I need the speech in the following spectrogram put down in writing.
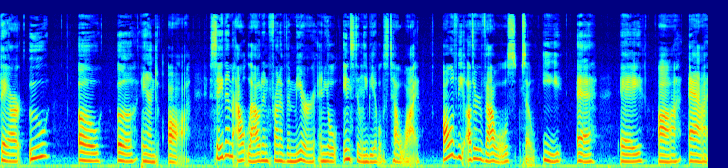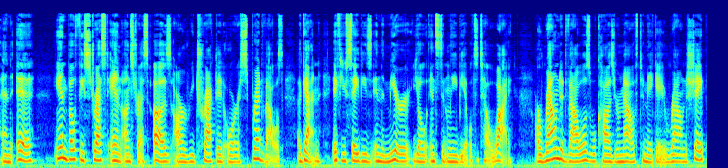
They are oo, o, uh, and ah. Say them out loud in front of the mirror, and you'll instantly be able to tell why. All of the other vowels, so e, eh, a, ah, ah, and i, and both the stressed and unstressed uhs are retracted or spread vowels. Again, if you say these in the mirror, you'll instantly be able to tell why. Our rounded vowels will cause your mouth to make a round shape,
